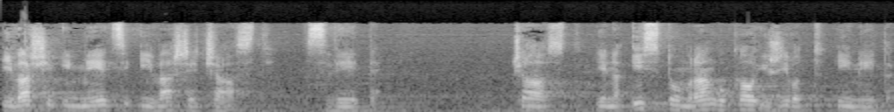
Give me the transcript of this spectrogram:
i vaši imeci i vaše časti svete. Čast je na istom rangu kao i život i imetak.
